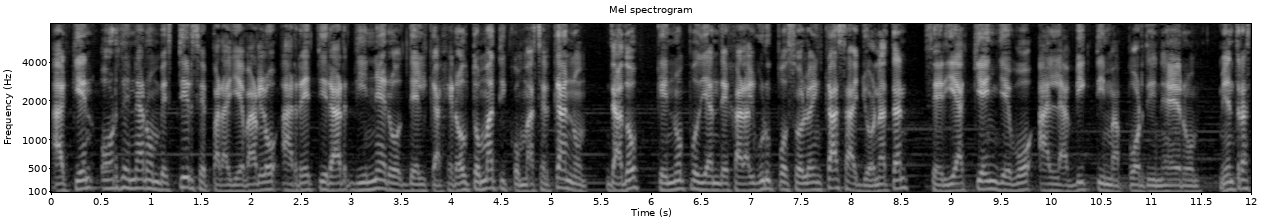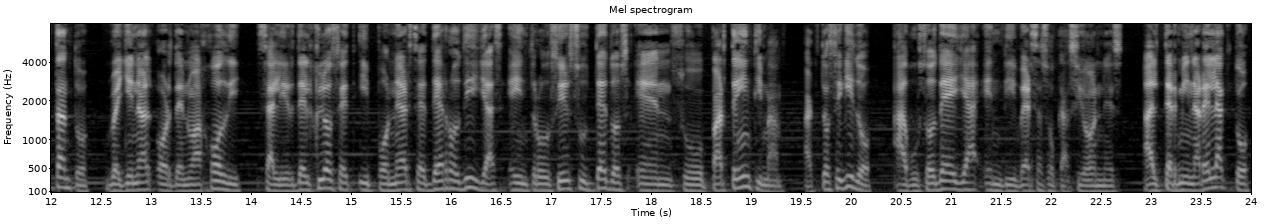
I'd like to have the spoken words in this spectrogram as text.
a quien ordenaron vestirse para llevarlo a retirar dinero del cajero automático más cercano. Dado que no podían dejar al grupo solo en casa, Jonathan sería quien llevó a la víctima por dinero. Mientras tanto, Reginald ordenó a Holly salir del closet y ponerse de rodillas e introducir sus dedos en su parte íntima. Acto seguido, abusó de ella en diversas ocasiones. Al terminar el acto,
